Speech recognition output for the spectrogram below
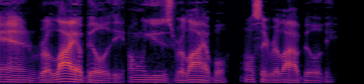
and reliability. I'm gonna use reliable. I don't say reliability.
